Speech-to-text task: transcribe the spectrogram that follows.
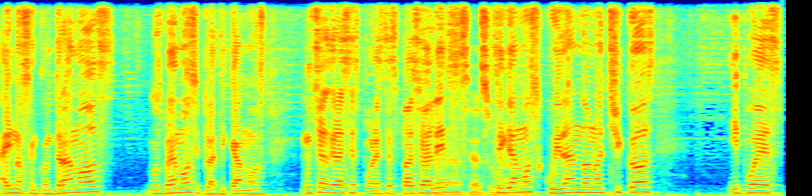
Ahí nos encontramos, nos vemos y platicamos. Muchas gracias por este espacio, Alex. Gracias, Ubaldo. Sigamos cuidándonos, chicos. Y pues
